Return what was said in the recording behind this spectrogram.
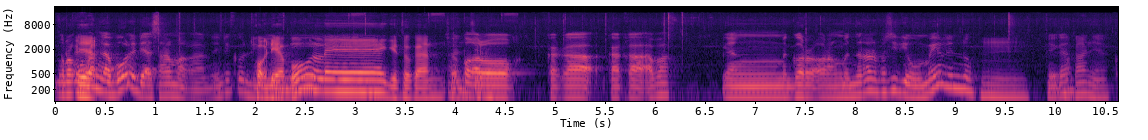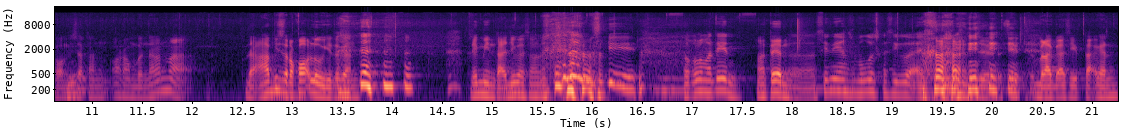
ngerokok Iya. kan nggak boleh di asrama kan. Ini kok di Kok dia ini? boleh gitu kan. Coba kalau kakak kakak apa yang negor orang beneran pasti diomelin lu, Hmm, ya kan? makanya kalau misalkan orang beneran mah udah habis rokok lu gitu kan. dia minta juga soalnya. Rokok lu matiin. Matiin. Eh, sini yang sebungkus kasih gua. Belaga sita kan.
